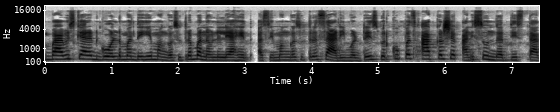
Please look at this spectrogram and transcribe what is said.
बावीस कॅरेट गोल्डमध्ये हे मंगळसूत्र बनवलेले आहेत. असे मंगळसूत्र साडी व ड्रेसवर खूपच आकर्षक आणि सुंदर दिसतात.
